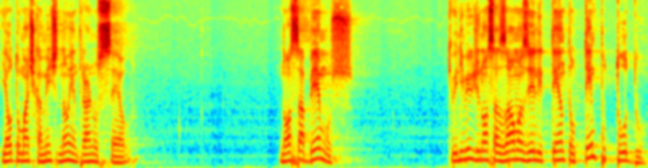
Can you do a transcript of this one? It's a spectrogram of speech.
e automaticamente não entrar no céu. Nós sabemos que o inimigo de nossas almas ele tenta o tempo todo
